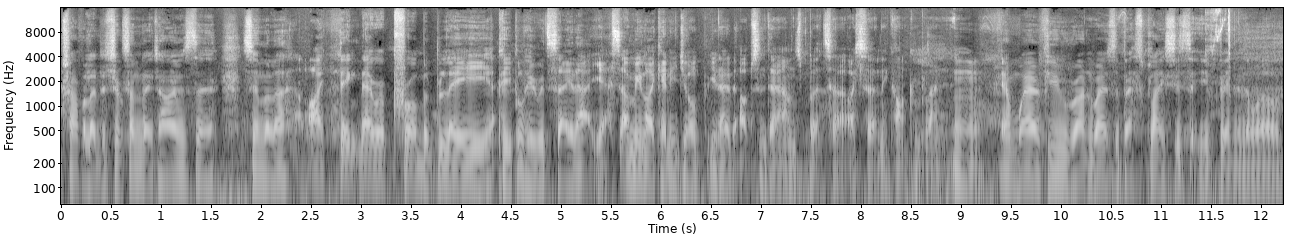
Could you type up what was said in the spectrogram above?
travel editor of Sunday Times the similar? I think there are probably people who would say that, yes. I mean, like any job, you know, the ups and downs, but uh, I certainly can't complain. Mm. And where have you run? Where's the best places that you've been in the world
